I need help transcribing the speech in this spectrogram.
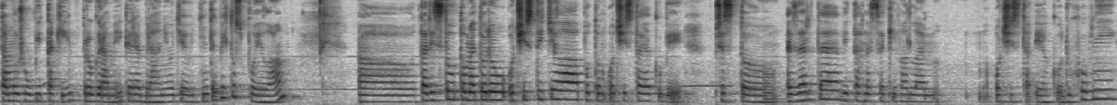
tam můžou být taky programy, které brání otěhotnění, tak bych to spojila. A tady s touto metodou očisty těla, potom očista jakoby přes to SRT, vytáhne se kivadlem očista i jako duchovní,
